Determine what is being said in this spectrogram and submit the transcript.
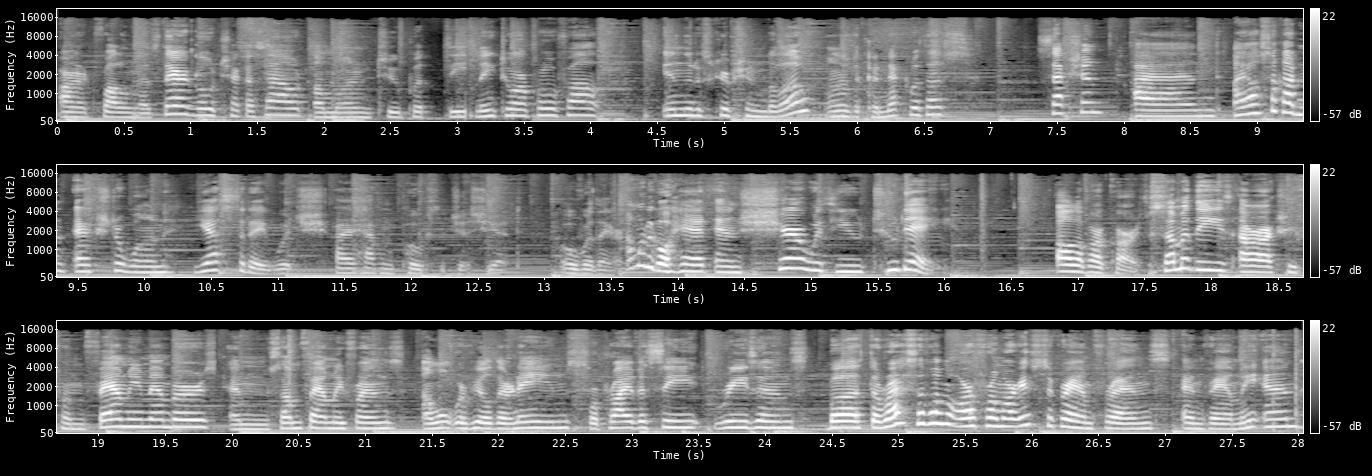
aren't following us there, go check us out. I'm going to put the link to our profile in the description below under the connect with us section. And I also got an extra one yesterday, which I haven't posted just yet over there. I'm gonna go ahead and share with you today all of our cards. Some of these are actually from family members and some family friends. I won't reveal their names for privacy reasons, but the rest of them are from our Instagram friends and family, and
